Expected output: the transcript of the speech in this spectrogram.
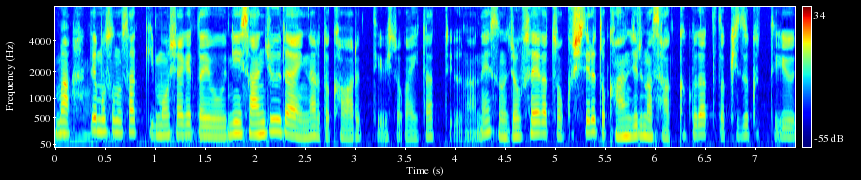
まあ、でもそのさっき申し上げたように30代になると変わるっていう人がいたっていうのはねその女性が得してると感じるのは錯覚だったと気づくっていう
